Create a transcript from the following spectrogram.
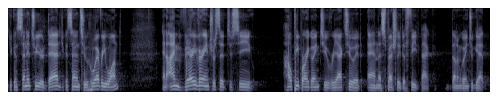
you can send it to your dad, you can send it to whoever you want. And I'm very, very interested to see how people are going to react to it and especially the feedback that I'm going to get.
